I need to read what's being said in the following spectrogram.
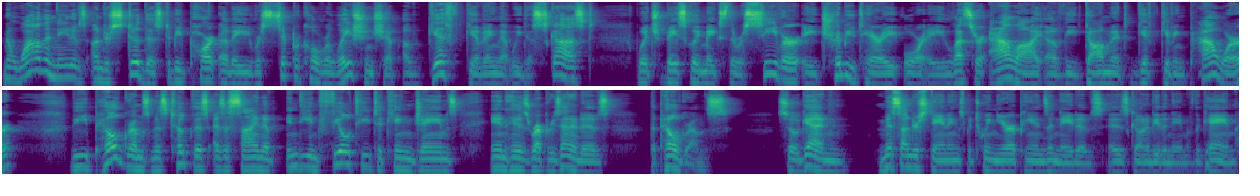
Now, while the natives understood this to be part of a reciprocal relationship of gift giving that we discussed, which basically makes the receiver a tributary or a lesser ally of the dominant gift giving power, the pilgrims mistook this as a sign of Indian fealty to King James and his representatives, the pilgrims. So, again, misunderstandings between Europeans and natives is going to be the name of the game.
